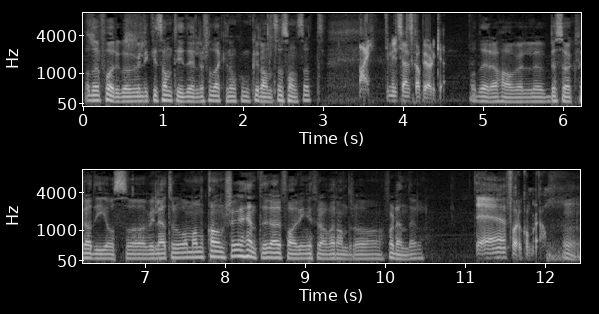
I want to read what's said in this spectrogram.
Og det foregår vel ikke samtidig heller, så det er ikke noen konkurranse sånn sett? Nei, til mitt kjennskap gjør det ikke. Og dere har vel besøk fra de også, vil jeg tro. Og man kanskje henter erfaringer fra hverandre for den del? Det forekommer, ja. Mm.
